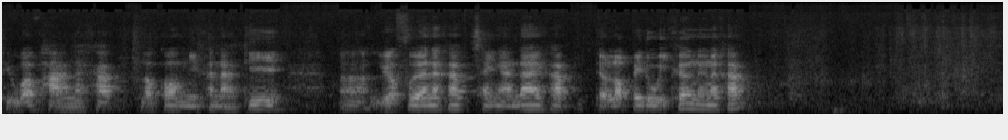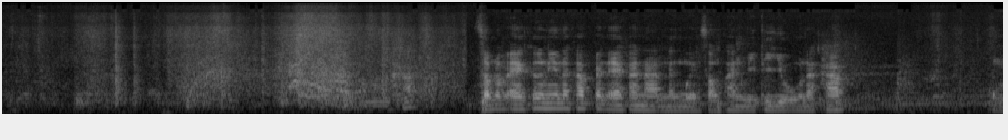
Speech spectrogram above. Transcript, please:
ถือว่าผ่านนะครับ แล้วก็มีขนาดที่เอ่อเหลือเฟือนะครับ ใช้งานได้ครับ เดี๋ยวเราไปดูอีกเครื่องหนึ่งนะครับสำหรับแอร์เครื่องนี้นะครับเป็นแอร์ขนาด 12,000 BTU นะครับ ผม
